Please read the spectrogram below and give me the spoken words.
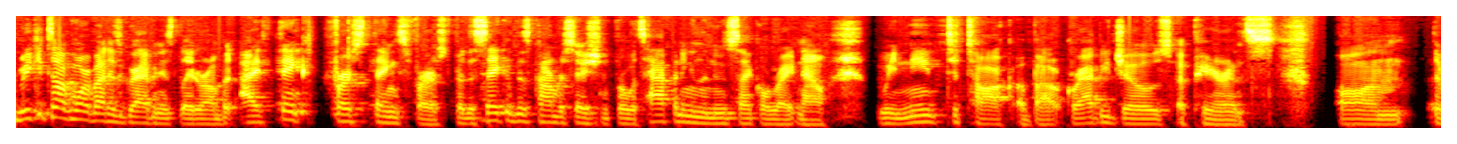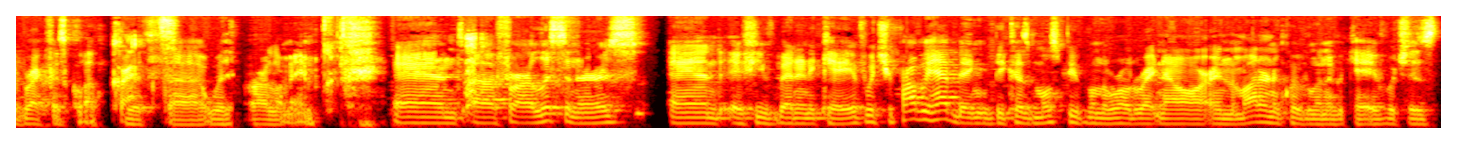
we can talk more about his grabbiness later on, but I think first things first, for the sake of this conversation, for what's happening in the news cycle right now, we need to talk about Grabby Joe's appearance on the Breakfast Club Correct. with uh, with Charlemagne. And uh, for our listeners, and if you've been in a cave, which you probably have been, because most people in the world right now are in the modern equivalent of a cave, which is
